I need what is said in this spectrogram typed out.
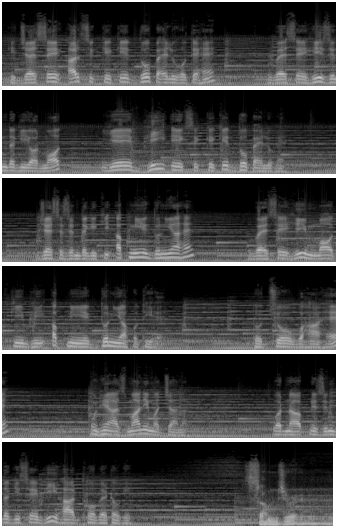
कि जैसे हर सिक्के के दो पहलू होते हैं, वैसे ही ज़िंदगी और मौत, ये भी एक सिक्के के दो पहलू हैं। जैसे ज़िंदगी की अपनी एक दुनिया है, वैसे ही मौत की भी अपनी एक दुनिया होती है। तो जो वहाँ है, उन्हें आजमाने मत जाना, वरना अपनी ज़िंदगी से भी हाथ धो बैठोगी। समझे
